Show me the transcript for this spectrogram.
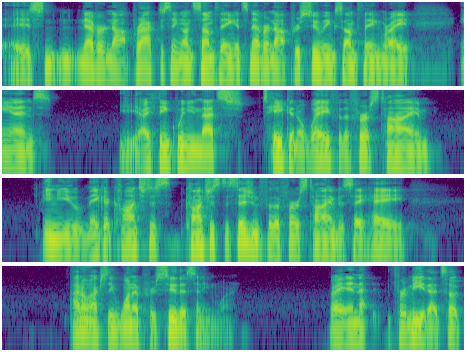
It's never not practicing on something. It's never not pursuing something. Right. And I think when that's taken away for the first time and you make a conscious, conscious decision for the first time to say, Hey, I don't actually want to pursue this anymore right? And that, for me that took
